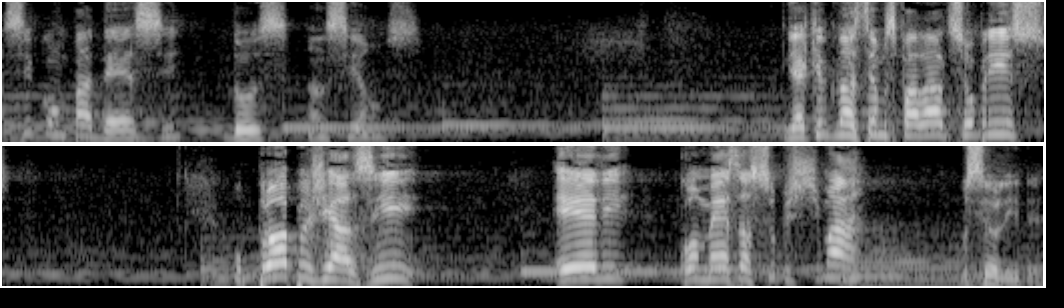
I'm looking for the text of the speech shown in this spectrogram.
se compadece dos anciãos. E aquilo que nós temos falado sobre isso. O próprio Geazi, ele começa a subestimar o seu líder.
